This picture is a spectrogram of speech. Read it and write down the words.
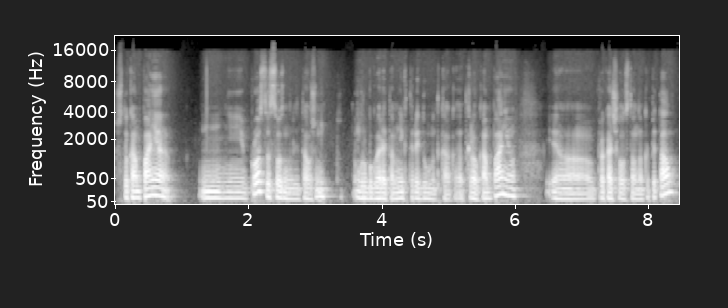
что компания не просто создана для того, чтобы, ну, грубо говоря, там некоторые думают, как открыл компанию, э, прокачивал уставной капитал,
